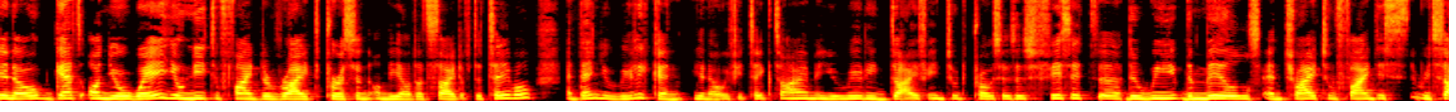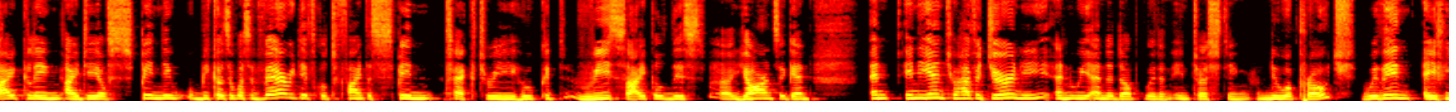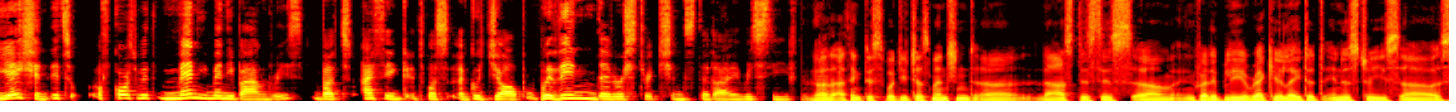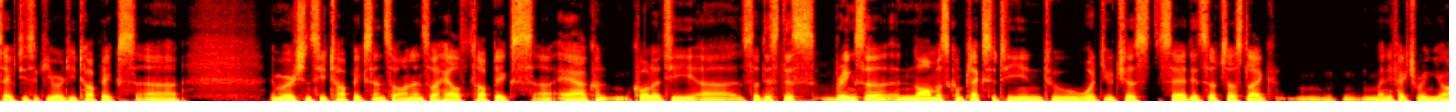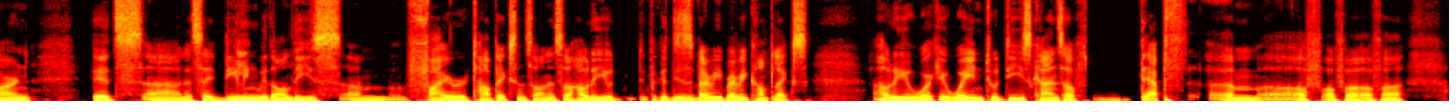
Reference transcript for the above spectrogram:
you know, get on your way. You need to find the right person on the other side of the table. And then you really can, you know, if you take time and you really dive into the processes, visit uh, the weave, the mills and try to find this recycling idea of spinning because it was very difficult to find a spin factory who could recycle these uh, yarns again. And in the end, you have a journey, and we ended up with an interesting new approach within aviation. It's, of course, with many, many boundaries, but I think it was a good job within the restrictions that I received. I think this, what you just mentioned uh, last, is this um, incredibly regulated industries, uh, safety, security topics. Uh, emergency topics and so on and so health topics, uh, air quality. Uh, so this this brings an enormous complexity into what you just said. It's not just like manufacturing yarn. It's uh, let's say dealing with all these um, fire topics and so on and so. How do you because this is very very complex. How do you work your way into these kinds of depth um, of of a, of a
